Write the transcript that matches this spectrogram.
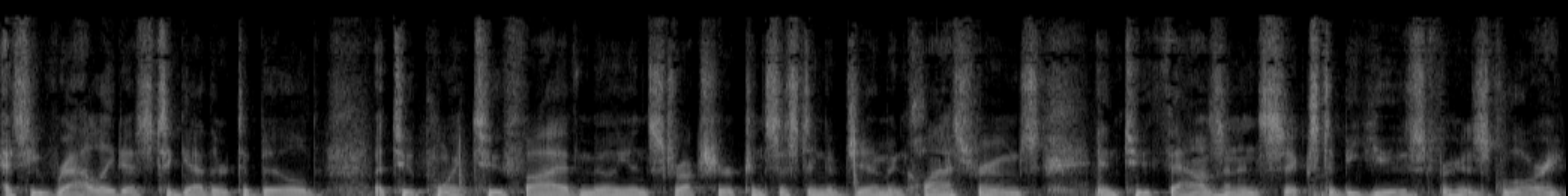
as he rallied us together to build a 2.25 million structure consisting of gym and classrooms in 2006 to be used for his glory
